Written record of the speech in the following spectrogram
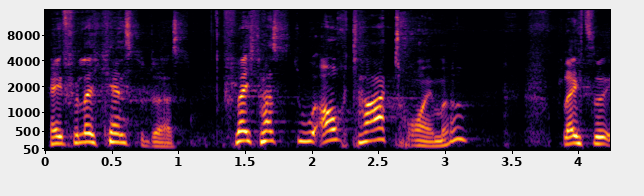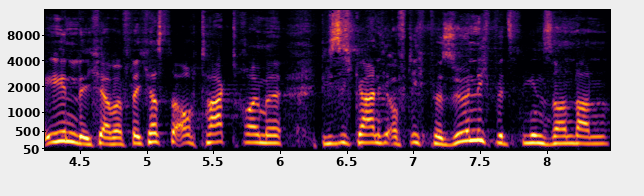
Hey, vielleicht kennst du das. Vielleicht hast du auch Tagträume, vielleicht so ähnlich, aber vielleicht hast du auch Tagträume, die sich gar nicht auf dich persönlich beziehen, sondern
